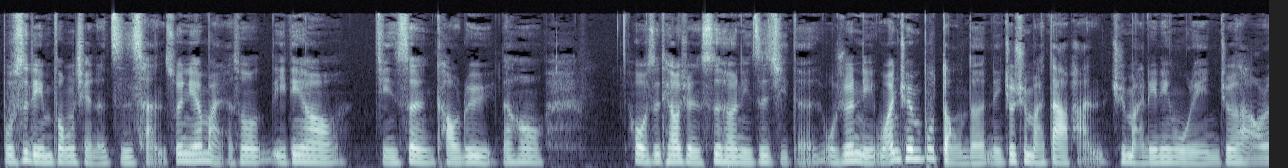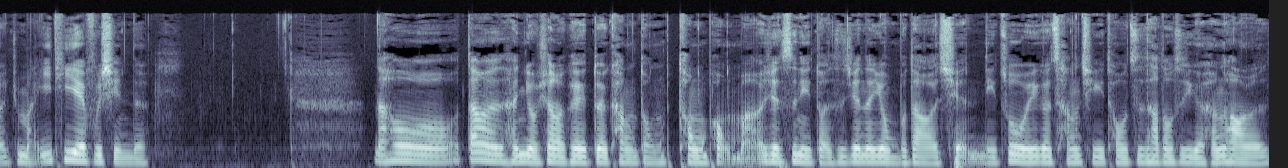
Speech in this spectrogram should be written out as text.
不是零风险的资产，所以你要买的时候一定要谨慎考虑，然后或者是挑选适合你自己的。我觉得你完全不懂的，你就去买大盘，去买零零五零就好了，去买 ETF 型的。然后当然很有效的可以对抗通通膨嘛，而且是你短时间内用不到的钱，你作为一个长期投资，它都是一个很好的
